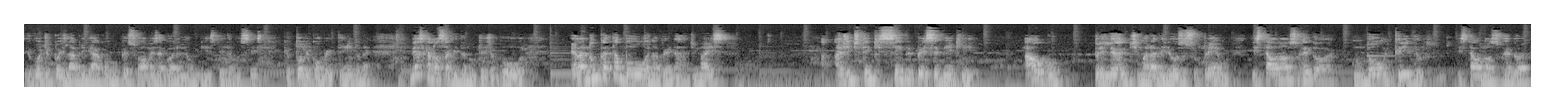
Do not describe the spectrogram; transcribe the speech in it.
eu vou depois lá brigar com o pessoal, mas agora não, me respeito a vocês, que eu estou me convertendo, né? Mesmo que a nossa vida não esteja boa, ela nunca está boa, na verdade, mas a gente tem que sempre perceber que algo brilhante, maravilhoso, supremo está ao nosso redor. Um dom incrível está ao nosso redor.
